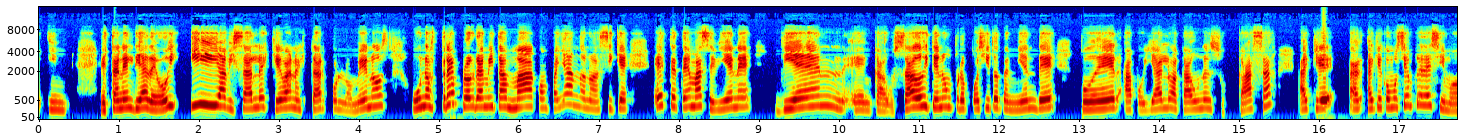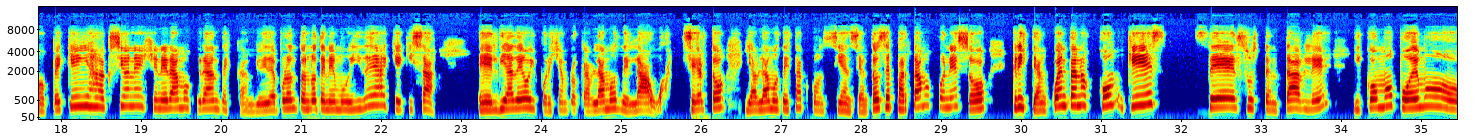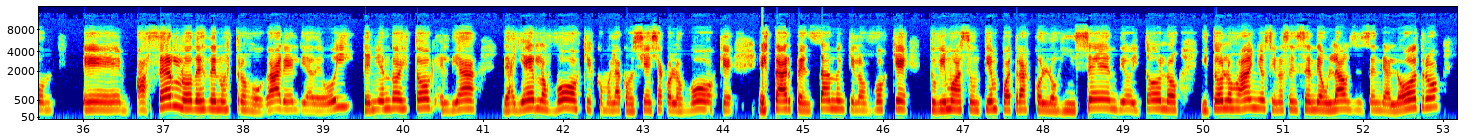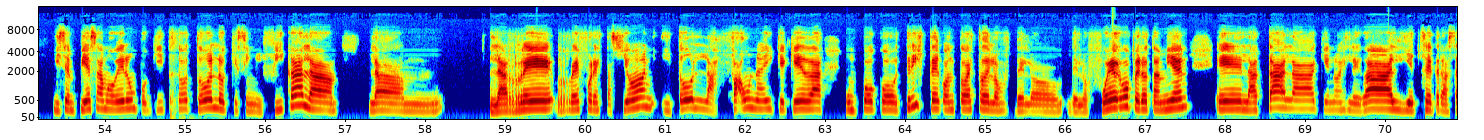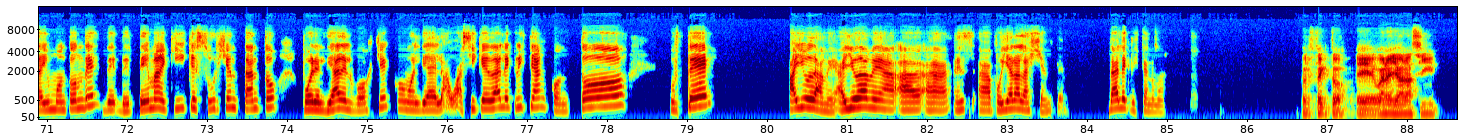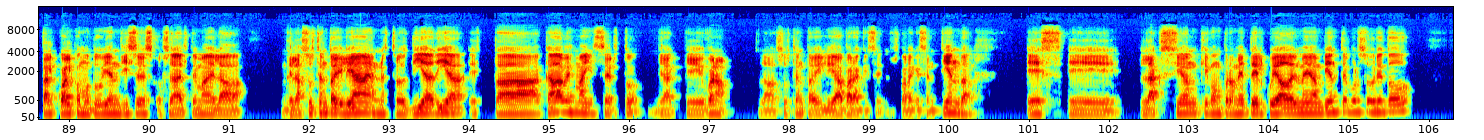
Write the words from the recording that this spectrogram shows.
están el día de hoy y avisarles que van a estar por lo menos unos tres programitas más acompañándonos. Así que este tema se viene bien encausado y tiene un propósito también de poder apoyarlo a cada uno en sus casas, a que, a que como siempre decimos, pequeñas acciones generamos grandes cambios y de pronto no tenemos idea que quizá el día de hoy, por ejemplo, que hablamos del agua, ¿cierto? Y hablamos de esta conciencia. Entonces, partamos con eso. Cristian, cuéntanos cómo, qué es ser sustentable y cómo podemos eh, hacerlo desde nuestros hogares el día de hoy, teniendo esto el día de ayer, los bosques, como la conciencia con los bosques, estar pensando en que los bosques tuvimos hace un tiempo atrás con los incendios y todos los, y todos los años, si no se incendia a un lado, se incendia al otro, y se empieza a mover un poquito todo lo que significa la, la, la reforestación y toda la fauna ahí que queda un poco triste con todo esto de los, de los, de los fuegos, pero también eh, la tala que no es legal y etcétera. O sea, hay un montón de, de, temas aquí que surgen tanto por el Día del Bosque como el Día del Agua. Así que dale, Cristian, con todo, usted, ayúdame, ayúdame a, apoyar a la gente. Dale, Cristian, nomás. Perfecto. Eh, bueno, ahora sí tal cual como tú bien dices, o sea, el tema de la, de la sustentabilidad en nuestro día a día está cada vez más incerto, ya que, bueno, la sustentabilidad, para que se, para que se entienda, es eh, la acción que compromete el cuidado del medio ambiente por sobre todo,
